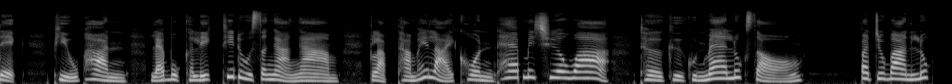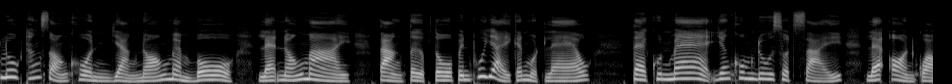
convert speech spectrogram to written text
เด็ก ผิวพรรณและบุคลิกที่ดูสง่างาม กลับทำให้หลายคนแทบไม่เชื่อว่า เธอคือคุณแม่ลูกสอง ปัจจุบันลูกๆทั้งสองคนอย่างน้องแมมโบและน้องไมล์ต่างเติบโตเป็นผู้ใหญ่กันหมดแล้ว แต่คุณแม่ยังคงดูสดใส และอ่อนกว่า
